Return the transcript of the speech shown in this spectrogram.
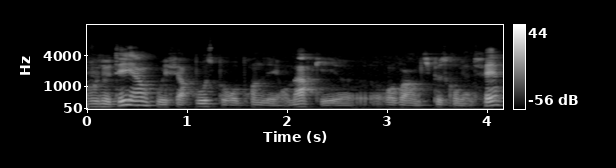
vous notez, hein, vous pouvez faire pause pour reprendre les remarques et euh, revoir un petit peu ce qu'on vient de faire.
